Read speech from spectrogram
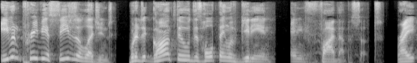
even previous seasons of Legends would have gone through this whole thing with Gideon in five episodes, right?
